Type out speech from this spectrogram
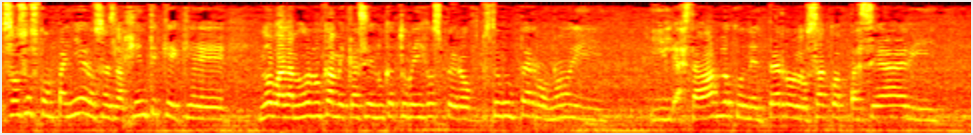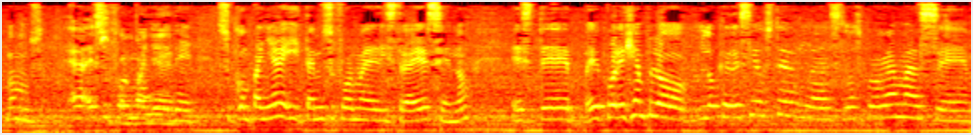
son sus compañeros, o sea, la gente que, que, no, a lo mejor nunca me casé, nunca tuve hijos, pero pues tengo un perro, ¿no? Y, y hasta hablo con el perro, lo saco a pasear y vamos, eh, es su, forma de, su compañía y también su forma de distraerse, ¿no? Este, eh, por ejemplo, lo que decía usted, las, los programas, em,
